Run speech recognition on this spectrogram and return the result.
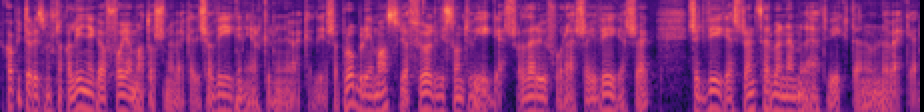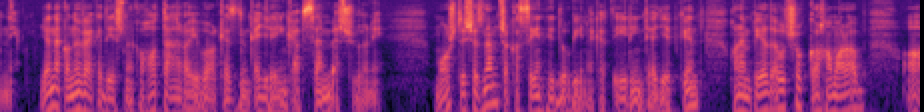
A kapitalizmusnak a lényege a folyamatos növekedés, a vég nélküli növekedés. A probléma az, hogy a föld viszont véges, az erőforrásai végesek, és egy véges rendszerben nem lehet végtelenül növekedni. Ugye ennek a növekedésnek a határaival kezdünk egyre inkább szembesülni most, és ez nem csak a szénhidrogéneket érinti egyébként, hanem például sokkal hamarabb a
